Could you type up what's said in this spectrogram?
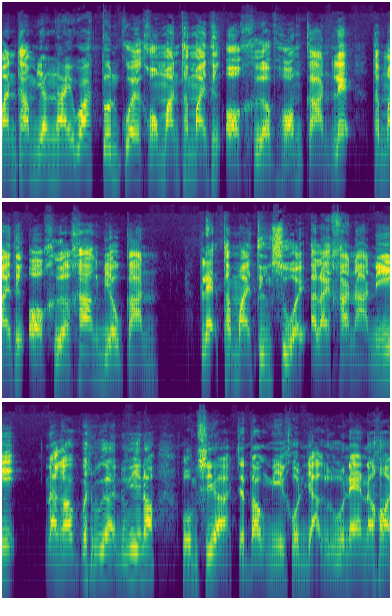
มันทำยังไงวะต้นกล้วยของมันทำไมถึงออกเครือพร้อมกัน และทำไมถึงออกเครือข้างเดียวกัน และทำไมถึงสวยอะไรขนาดนี้นะครับเพื่อนๆพี่เนาะผมเชื่อจะต้องมีคนอยากรู้แน่นอน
